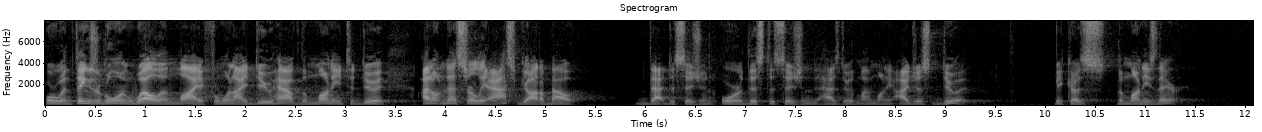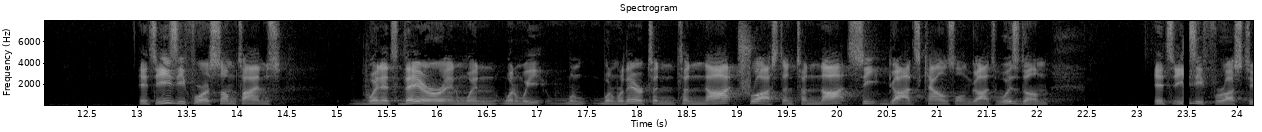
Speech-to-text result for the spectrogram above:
Or when things are going well in life, or when I do have the money to do it, I don't necessarily ask God about that decision or this decision that has to do with my money. I just do it because the money's there. It's easy for us sometimes when it's there and when, when, we, when, when we're there to, to not trust and to not seek God's counsel and God's wisdom. It's easy for us to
